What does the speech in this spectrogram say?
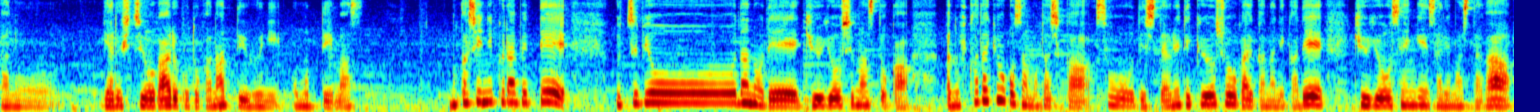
あのやる必要があることかなっていうふうに思っています。昔に比べてうつ病なので休業しますとかあの深田恭子さんも確かそうでしたよね適応障害か何かで休業を宣言されましたが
